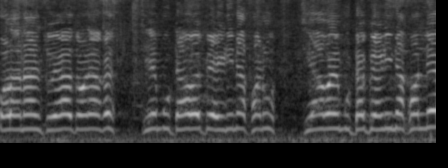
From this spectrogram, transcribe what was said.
પડે ના. જોયા જોયા કઈ જે મુઠા હોય બેડી નાખવાનું. જે આવે મુઠા બેડી નાખવાનું લે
